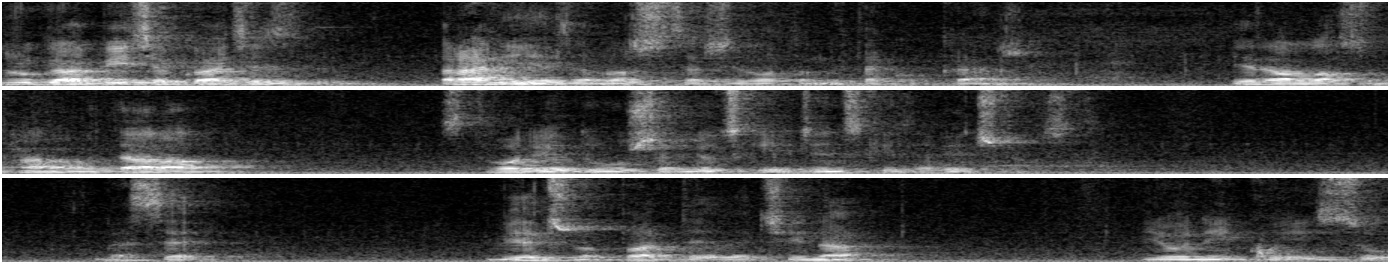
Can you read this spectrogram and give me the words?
druga bića koja će ranije završiti sa životom, da tako kaže. Jer Allah subhanahu wa ta'ala stvorio duše ljudske i džinske za vječnost. Da se vječno pate većina i oni koji su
